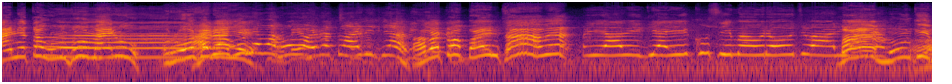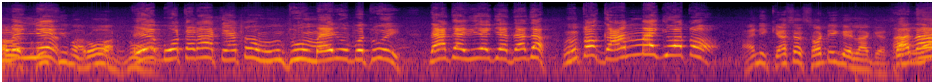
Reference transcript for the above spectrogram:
આને તો ઊંધું માર્યું. રોજડાએ હવે તો આવી ગયા. હવે તો બંધ થા હવે. આવી ગયા એ ખુશીમાં હું રહું છું બા મૂંગી મઈને એ બોતડા તે તો ઊંધું માર્યું બધુંય. દાદા વિયા ગયા દાદા હું તો ગામમાં ગયો તો. આની કેસે સોટી ગઈ લાગે. દાદા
